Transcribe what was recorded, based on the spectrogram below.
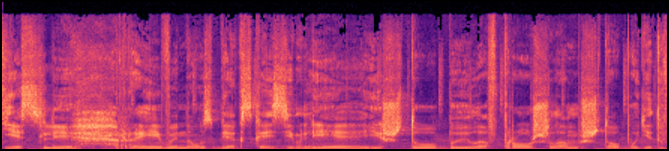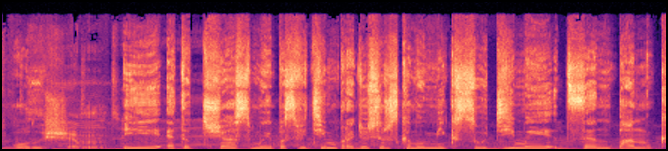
есть ли рейвы на узбекской земле и что было в прошлом, что будет в будущем. И этот час мы посвятим продюсерскому миксу Димы Дзенпанк.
